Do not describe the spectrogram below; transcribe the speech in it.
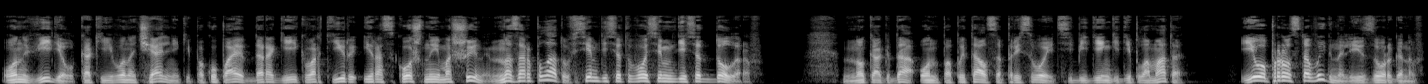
Он видел, как его начальники покупают дорогие квартиры и роскошные машины на зарплату в 70-80 долларов. Но когда он попытался присвоить себе деньги дипломата, его просто выгнали из органов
